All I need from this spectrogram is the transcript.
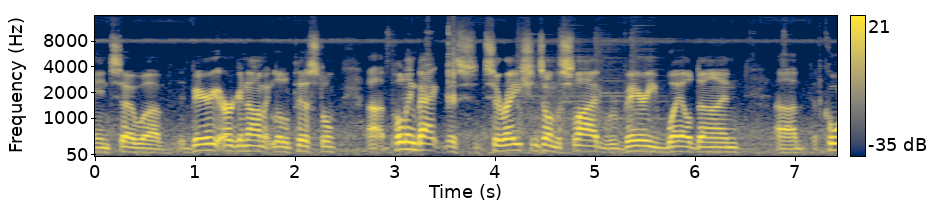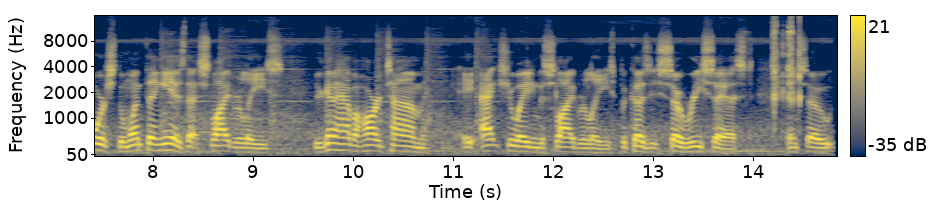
And so, uh, very ergonomic little pistol. Uh, pulling back the serrations on the slide were very well done. Uh, of course, the one thing is that slide release, you're going to have a hard time actuating the slide release because it's so recessed. And so,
